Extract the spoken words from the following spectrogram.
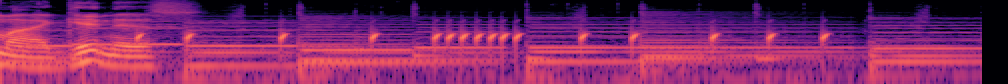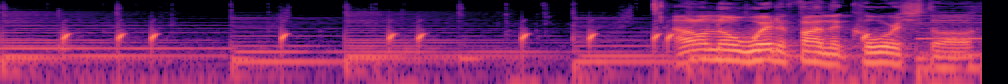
My goodness. I don't know where to find the core stuff.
